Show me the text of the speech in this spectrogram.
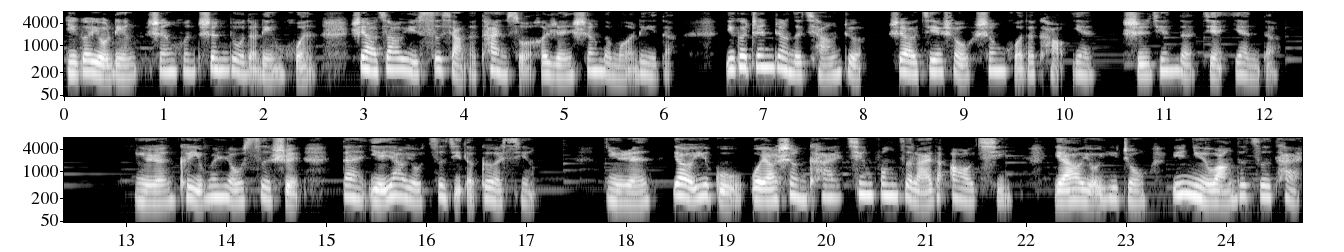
一个有灵深魂深度的灵魂，是要遭遇思想的探索和人生的磨砺的；一个真正的强者，是要接受生活的考验、时间的检验的。女人可以温柔似水，但也要有自己的个性。女人要有一股我要盛开、清风自来的傲气，也要有一种以女王的姿态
